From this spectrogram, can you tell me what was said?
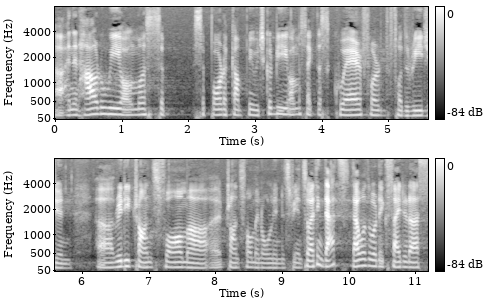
uh, and then how do we almost su- support a company which could be almost like the Square for for the region, uh, really transform uh, uh, transform an old industry. And so I think that's that was what excited us.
